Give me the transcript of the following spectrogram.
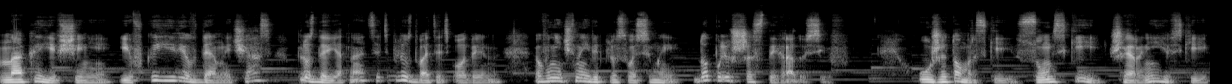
На Київщині і в Києві в денний час плюс 19 плюс 21, в нічний від плюс 8 до плюс 6 градусів. У Житомирській, Сумській, Чернігівській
